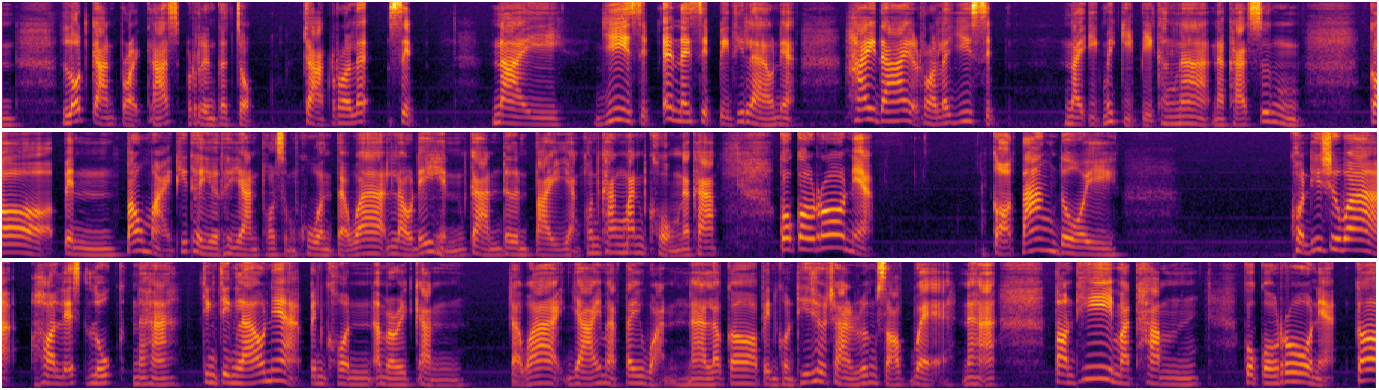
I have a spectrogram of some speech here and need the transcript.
ลดการปล่อยก๊าซเรือนกระจกจากร้อยละสิบใน 20 เอ้ใน 10 ปีที่แล้วเนี่ยให้ได้ร้อยละ 20 ในอีกไม่กี่ปีข้างหน้านะคะ ซึ่ง ก็เป็นเป้าหมายที่ทะเยอทะยานพอสมควร แต่ว่าเราได้เห็นการเดินไปอย่างค่อนข้างมั่นคงนะคะโกโกโร่เนี่ยก่อตั้งโดยคนที่ชื่อว่า Horace Luke นะคะจริง ๆ แล้วเนี่ยเป็นคนอเมริกันแต่ว่าย้ายมาไต้หวันนะแล้วก็เป็นคนที่เชี่ยวชาญเรื่องซอฟต์แวร์นะคะตอนที่มาทำโกโกโร่เนี่ยก็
